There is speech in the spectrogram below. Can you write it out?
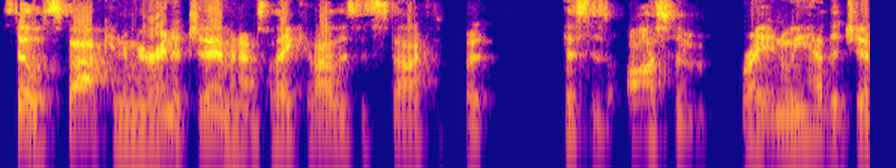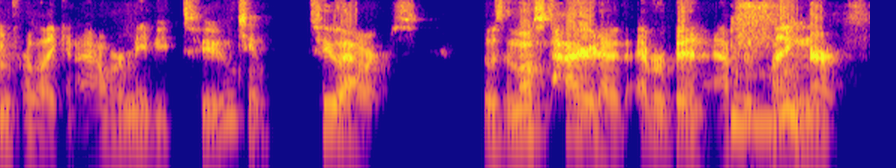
still, it's stock. And we were in a gym, and I was like, "Wow, this is stock, but this is awesome." right? And we had the gym for like an hour, maybe two, two, two hours. It was the most tired I've ever been after playing Nerf.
